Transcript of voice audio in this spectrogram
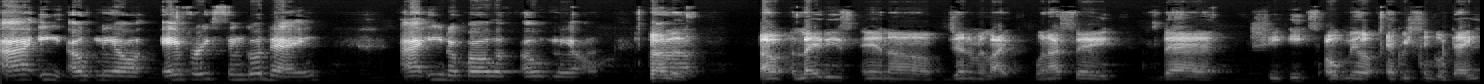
I eat oatmeal every single day. I eat a bowl of oatmeal. Fellas, uh, uh, ladies and uh, gentlemen, like when I say that she eats oatmeal every single day,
